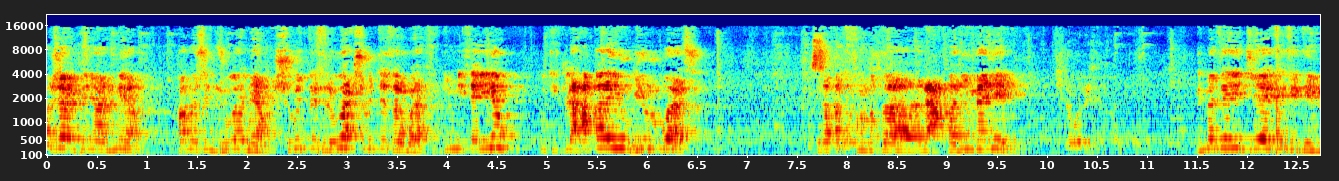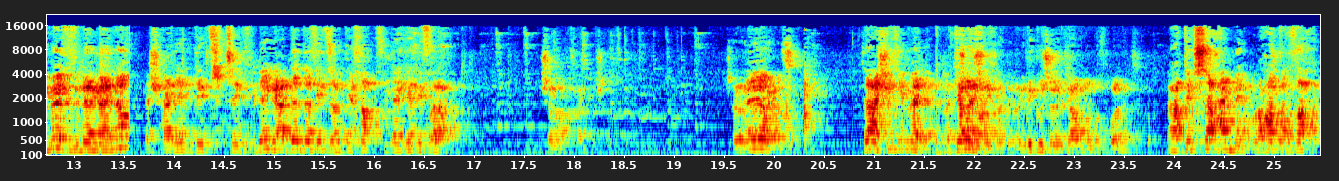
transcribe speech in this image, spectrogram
ارجع الدنيا عمي خمس جوانيا شوية تروح شوية تروح الدنيا ثانية وتتلاحق راه يوقي الواس. إذا غتخمط العقدي مانيل كما كان يجي كيدي مات بلا معنى. شحال هي بديت تقصيد بلا عاد دا تيتزر تيخاف بلا كان يفرق إن شاء الله خالي إن شاء الله. إن شاء الله ايوا تا شي في مالا ما كرهش اللي قلت لك عاون يعطيك الصحة مي روح ترتاح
